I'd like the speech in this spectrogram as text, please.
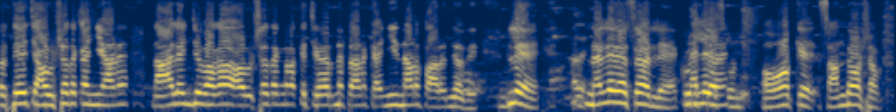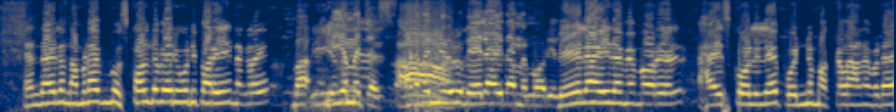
പ്രത്യേകിച്ച് ഔഷധ കഞ്ഞിയാണ്. നാലഞ്ച് വക ഔഷധങ്ങളൊക്കെ ചേർന്നിട്ടാണ് കഞ്ഞി എന്നാണ് പറഞ്ഞത്. അല്ലേ നല്ല രസമല്ലേ? ഓക്കെ സന്തോഷം. എന്തായാലും നമ്മുടെ സ്കൂളിന്റെ പേര് കൂടി പറയും. നിങ്ങൾ വേലായുധ മെമ്മോറിയൽ. ഹൈസ്കൂളിലെ പൊന്നു മക്കളാണ് ഇവിടെ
